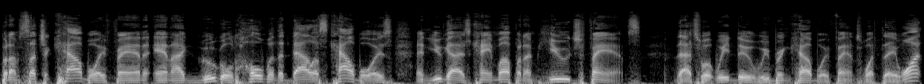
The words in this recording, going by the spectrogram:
but I'm such a Cowboy fan. And I Googled home of the Dallas Cowboys, and you guys came up, and I'm huge fans. That's what we do. We bring Cowboy fans what they want.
